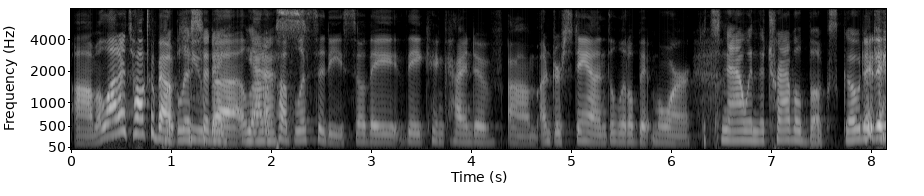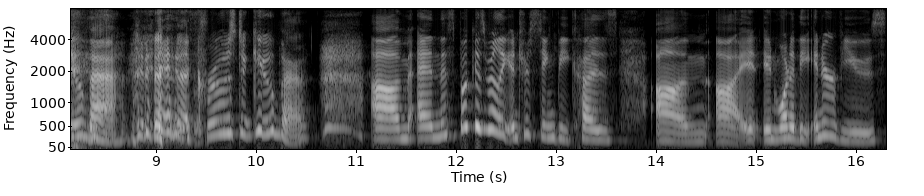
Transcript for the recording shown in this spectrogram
um, a lot of talk about publicity, Cuba, a yes. lot of publicity, so they they can kind of um, understand a little bit more. It's now in the travel books. Go to it Cuba. Is. It is. Cruise to Cuba. Um, and this book is really interesting because um, uh, in, in one of the interviews.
